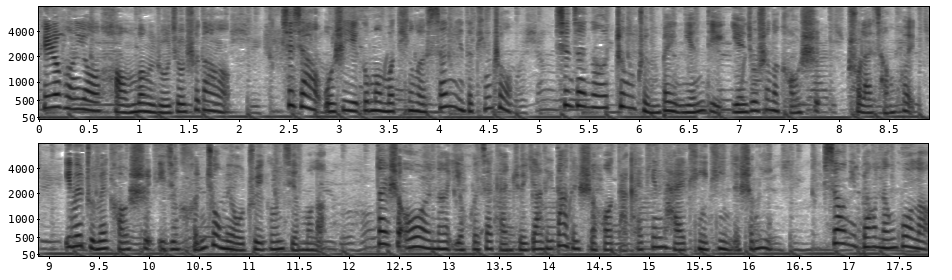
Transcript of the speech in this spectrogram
听众朋友，好梦如就说道：“谢谢，我是一个默默听了三年的听众，现在呢正准备年底研究生的考试。说来惭愧，因为准备考试已经很久没有追更节目了，但是偶尔呢也会在感觉压力大的时候打开电台听一听你的声音。希望你不要难过了。”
